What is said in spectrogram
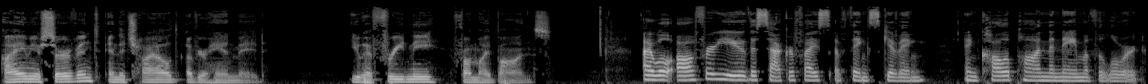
I am your servant and the child of your handmaid. You have freed me from my bonds. I will offer you the sacrifice of thanksgiving and call upon the name of the Lord.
